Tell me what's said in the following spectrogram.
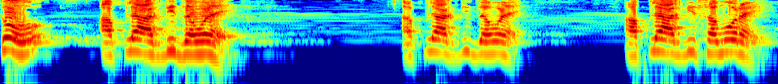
तो आपल्या अगदी जवळ आहे. आपल्या अगदी जवळ आहे. आपल्या अगदी समोर आहे.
